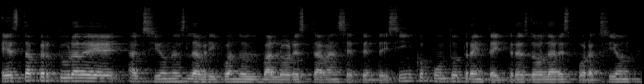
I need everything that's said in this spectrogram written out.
esta apertura de acciones la abrí cuando el valor estaba en 75.33 dólares por acción.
